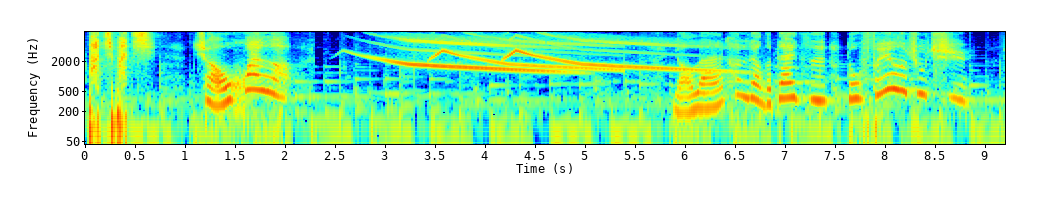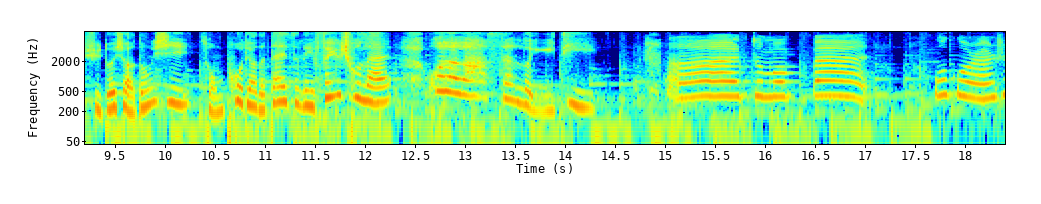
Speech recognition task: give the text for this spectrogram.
啪叽啪叽，桥坏了，摇篮和两个袋子都飞了出去，许多小东西从破掉的袋子里飞出来，哗啦啦散了一地。啊，怎么办？我果然是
